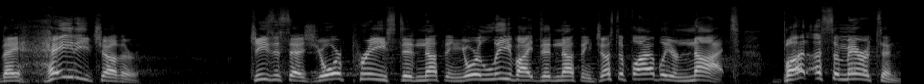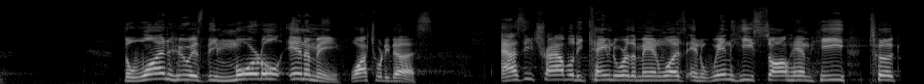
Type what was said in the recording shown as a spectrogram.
They hate each other. Jesus says, Your priest did nothing, your Levite did nothing, justifiably or not, but a Samaritan. The one who is the mortal enemy. Watch what he does. As he traveled, he came to where the man was, and when he saw him, he took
